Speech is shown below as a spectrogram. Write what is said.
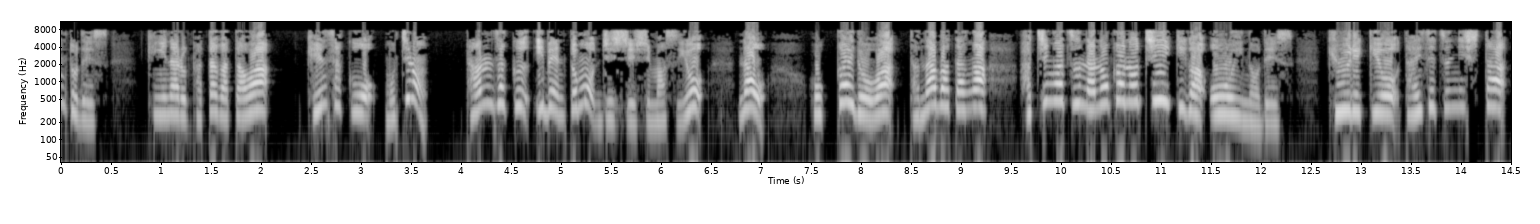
ベントです。気になる方々は、検索を、もちろん、短冊イベントも実施しますよ。なお、北海道は七夕が8月7日の地域が多いのです。旧暦を大切にした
